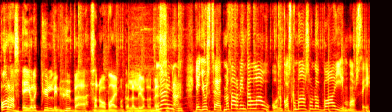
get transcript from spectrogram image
Paras ei ole kyllin hyvää, sanoo vaimo tälle Lionel Messille. Näin on. Ja just se, että mä tarvin tämän laukun, koska mä oon sun vaimosi.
